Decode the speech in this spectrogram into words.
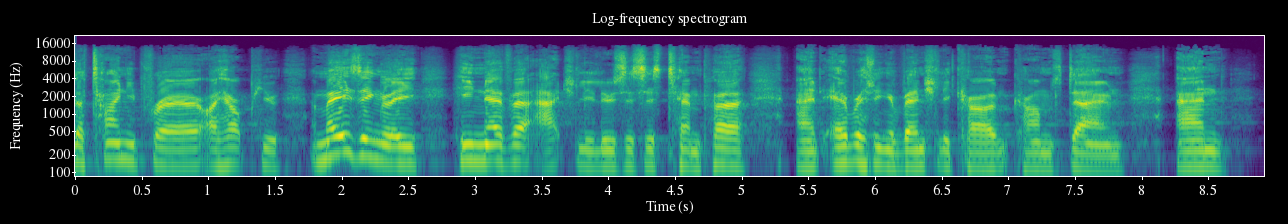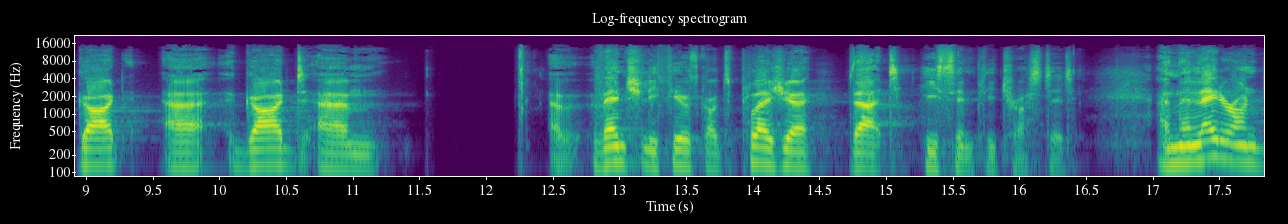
a tiny prayer. I help you. Amazingly, he never actually loses his temper and everything eventually calm, calms down. And God, uh, God, um, eventually feels God's pleasure that he simply trusted. And then later on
